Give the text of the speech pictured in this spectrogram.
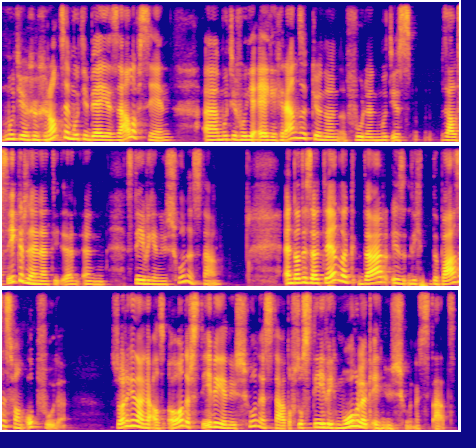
moet je gegrond zijn, moet je bij jezelf zijn. Uh, moet je voor je eigen grenzen kunnen voelen. Moet je zelfzeker zijn en, en, en stevig in je schoenen staan. En dat is uiteindelijk, daar is, ligt de basis van opvoeden. Zorg dat je als ouder stevig in je schoenen staat, of zo stevig mogelijk in je schoenen staat.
